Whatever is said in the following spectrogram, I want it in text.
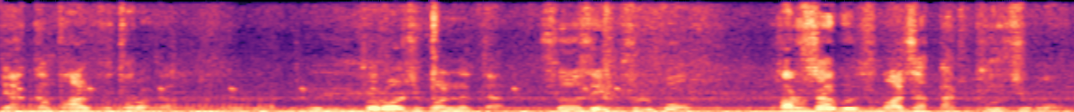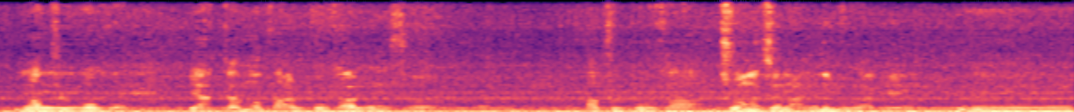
약간 밟고 돌아가. 예. 돌아오지 건넸다. 서서히 풀고 바로 잡으면서 맞아 딱 풀어주고 네. 앞을 보고 약간만 밟고 가면서 앞을 보고 가. 중앙선 안 넘어가게. 예.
